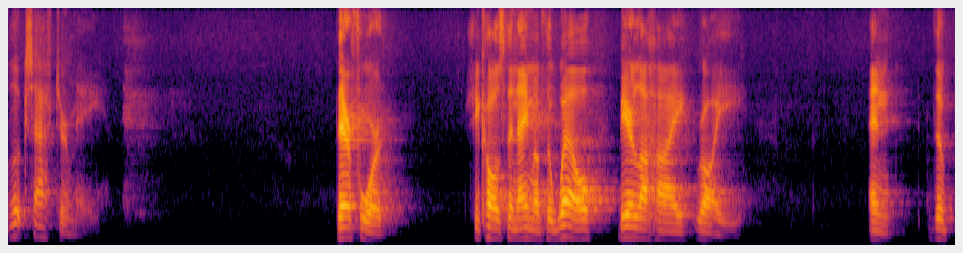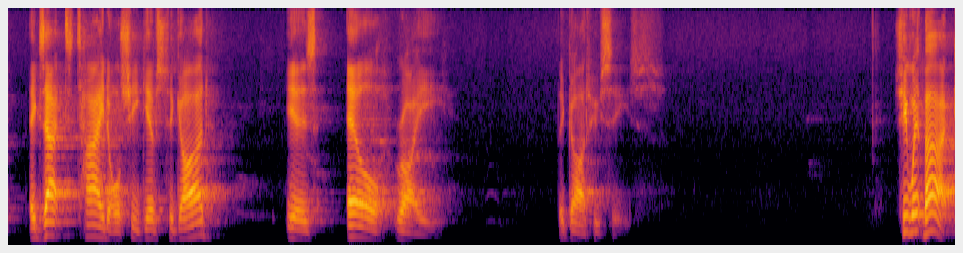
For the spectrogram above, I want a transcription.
looks after me. Therefore, she calls the name of the well Bir Lahai Roi. And the exact title she gives to God is El Roi, the God who sees. She went back.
